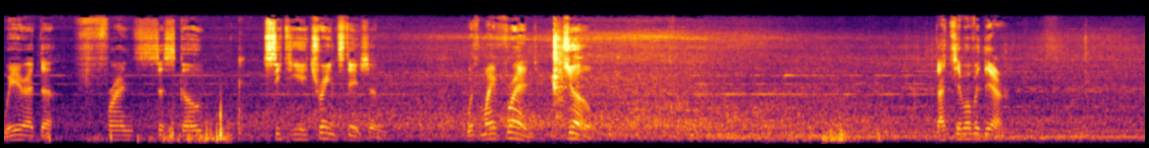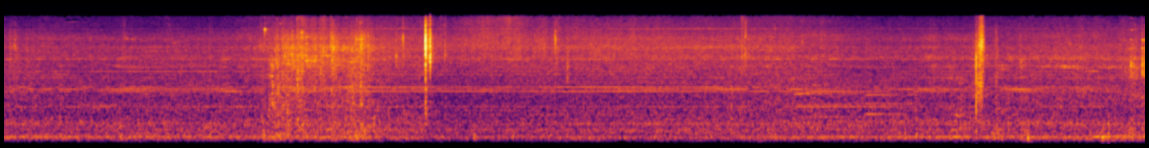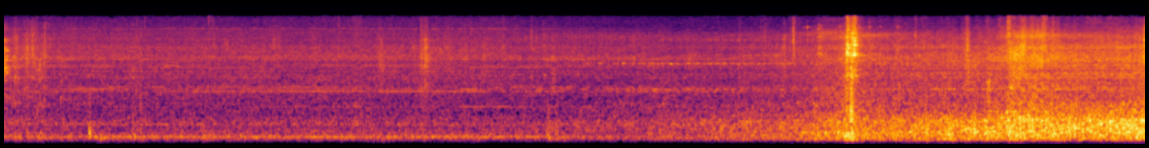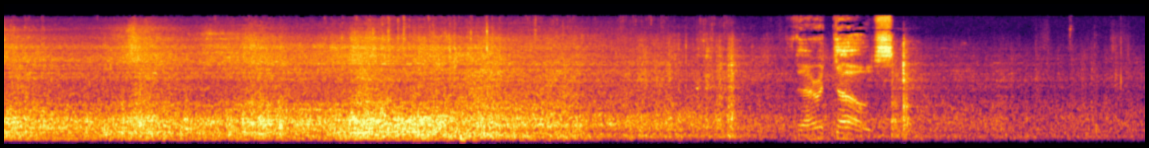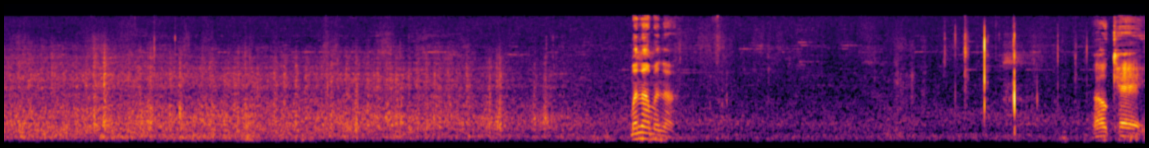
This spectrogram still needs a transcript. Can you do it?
We're at the Francisco CTA train station with my friend Joe. That's him over there. Goes. Mana mana. Okay.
